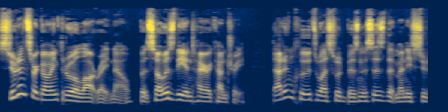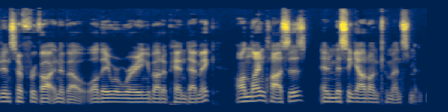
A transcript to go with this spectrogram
Students are going through a lot right now, but so is the entire country. That includes Westwood businesses that many students have forgotten about while they were worrying about a pandemic, online classes, and missing out on commencement.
